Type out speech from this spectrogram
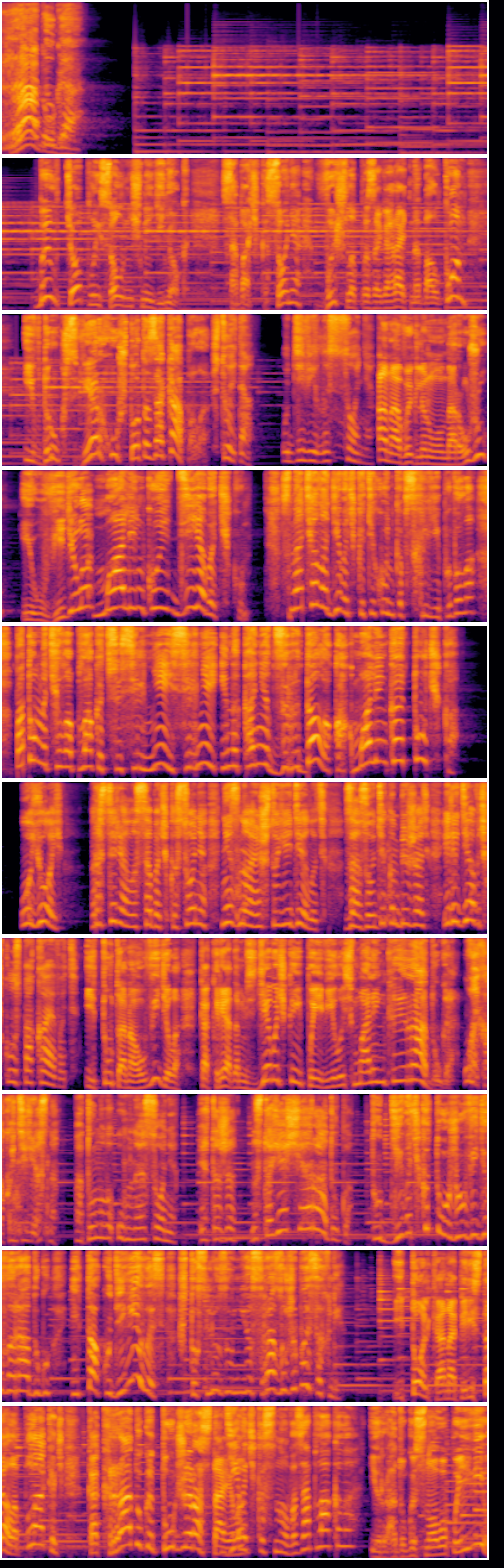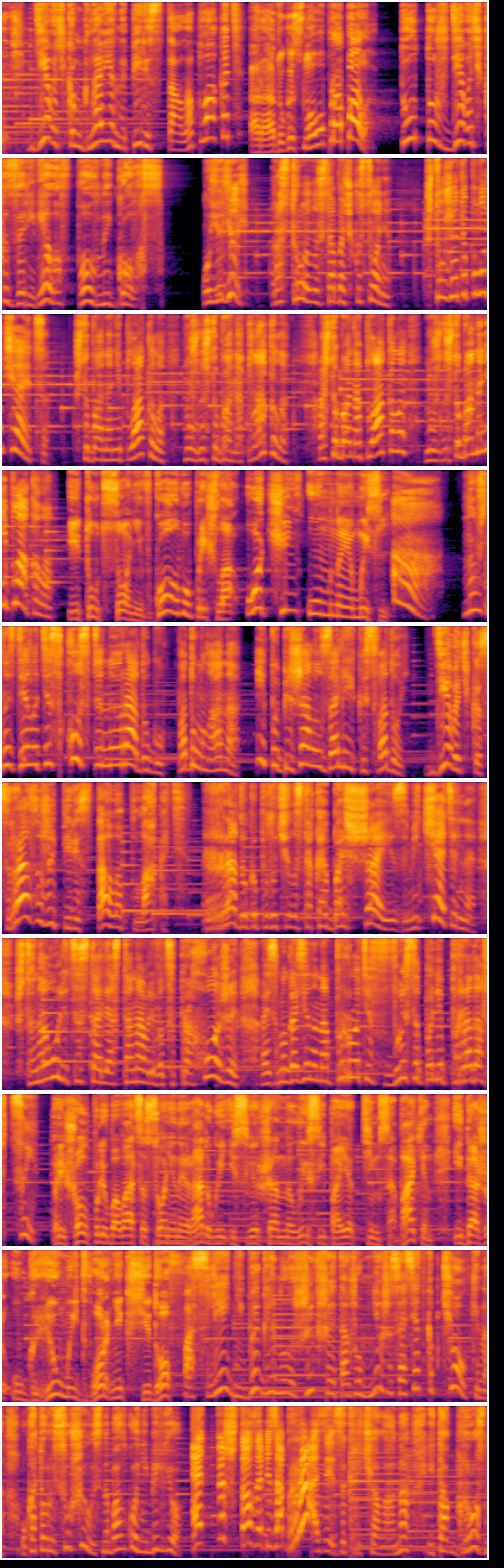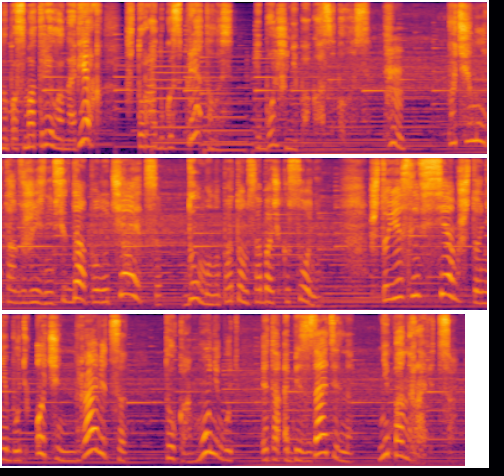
Радуга. Был теплый солнечный денек. Собачка Соня вышла позагорать на балкон, и вдруг сверху что-то закапало. Что это? Удивилась Соня. Она выглянула наружу и увидела... Маленькую девочку. Сначала девочка тихонько всхлипывала, потом начала плакать все сильнее и сильнее, и, наконец, зарыдала, как маленькая тучка. Ой-ой, растерялась собачка Соня, не зная, что ей делать. За зонтиком бежать или девочку успокаивать. И тут она увидела, как рядом с девочкой появилась маленькая радуга. Ой, как интересно, подумала умная Соня. Это же настоящая радуга. Тут девочка тоже увидела радугу и так удивилась, что слезы у нее сразу же высохли. И только она перестала плакать, как радуга тут же растаяла. Девочка снова заплакала. И радуга снова появилась. Девочка мгновенно перестала плакать. А радуга снова пропала. Тут уж девочка заревела в полный голос. Ой-ой-ой, расстроилась собачка Соня. Что же это получается? Чтобы она не плакала, нужно, чтобы она плакала. А чтобы она плакала, нужно, чтобы она не плакала. И тут Соне в голову пришла очень умная мысль. А, нужно сделать искусственную радугу, подумала она и побежала за лейкой с водой. Девочка сразу же перестала плакать. Радуга получилась такая большая и замечательная, что на улице стали останавливаться прохожие, а из магазина напротив высыпали продавцы. Пришел полюбоваться Сониной радугой и совершенно лысый поэт Тим Собакин, и даже угрюмый дворник Седов. Последней выглянула жившая этажом ниже соседка Пчелкина, у которой сушилось на балконе белье. Это что за безобразие? Закричала она и так грозно посмотрела наверх, что радуга спряталась и больше не показывалась. Хм, Почему так в жизни всегда получается, думала потом собачка Соня, что если всем что-нибудь очень нравится, то кому-нибудь это обязательно не понравится.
